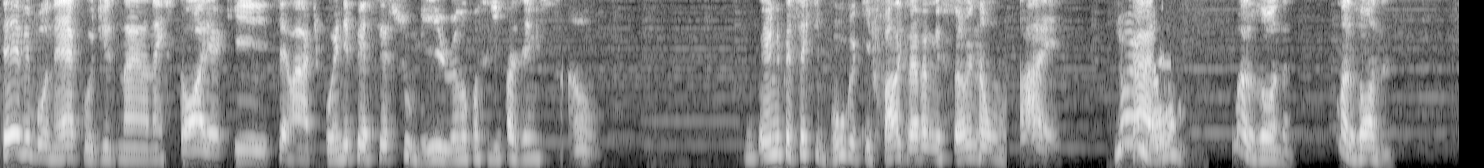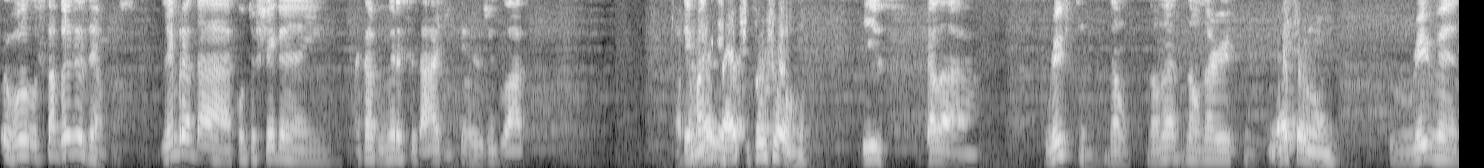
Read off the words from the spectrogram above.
Teve boneco diz na, na história que, sei lá, tipo, o NPC sumiu, eu não consegui fazer missão. O NPC que buga, que fala que vai pra missão e não vai. Não é Cara, não. uma zona. Uma zona. Eu vou citar dois exemplos. Lembra da. Quando tu chega em. naquela primeira cidade, que tem o riozinho do lado? A tem mais parte do jogo. Isso. Aquela. Riften? Não, não, não é, não, não é Riften. Whiterun. Riven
